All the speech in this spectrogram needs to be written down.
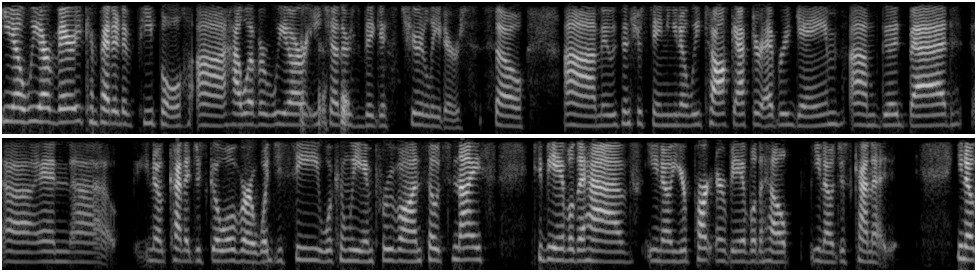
You know, we are very competitive people. Uh, however, we are each other's biggest cheerleaders. So um, it was interesting. You know, we talk after every game, um, good, bad, uh, and uh, you know, kind of just go over what you see, what can we improve on. So it's nice to be able to have you know your partner be able to help. You know, just kind of you know,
